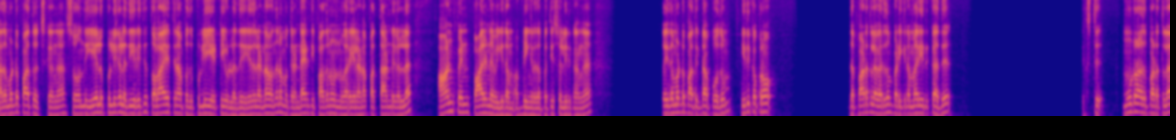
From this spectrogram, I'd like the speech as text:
அதை மட்டும் பார்த்து வச்சுக்கோங்க. ஸோ வந்து ஏழு புள்ளிகள் அதிகரித்து தொள்ளாயிரத்தி நாற்பது புள்ளி எட்டியுள்ளது இதில்னா வந்து நமக்கு ரெண்டாயிரத்தி பதினொன்று வரையிலான பத்தாண்டுகளில் ஆண் பெண் பாலின விகிதம் அப்படிங்கிறத பற்றி சொல்லியிருக்காங்க. ஸோ இதை மட்டும் பார்த்துக்கிட்டா போதும். இதுக்கப்புறம் இந்த பாடத்தில் வேறு எதுவும் படிக்கிற மாதிரி இருக்காது. நெக்ஸ்ட்டு மூன்றாவது பாடத்தில்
